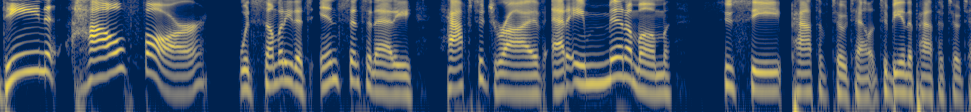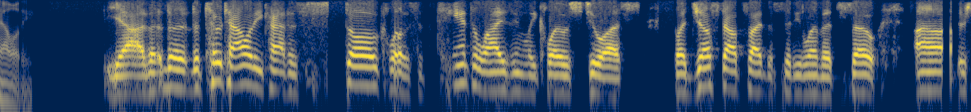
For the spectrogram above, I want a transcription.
Dean, how far would somebody that's in Cincinnati have to drive at a minimum to see path of totality, to be in the path of totality? Yeah, the, the the totality path is so close. It's tantalizingly close to us, but just outside the city limits. So uh, there's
